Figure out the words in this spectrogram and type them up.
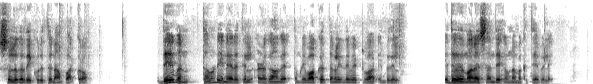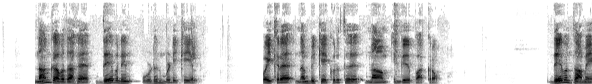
சொல்லுகிறதை குறித்து நாம் பார்க்கிறோம். தேவன் தன்னுடைய நேரத்தில் அழகாக தம்முடைய வாக்குத்தங்களை நிறைவேற்றுவார் என்பதில் எந்த விதமான சந்தேகம் நமக்கு தேவையில்லை. நான்காவதாக தேவனின் உடன்படிக்கையில் வைக்கிற நம்பிக்கை குறித்து நாம் இங்கு பார்க்கிறோம். தேவன் தாமே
